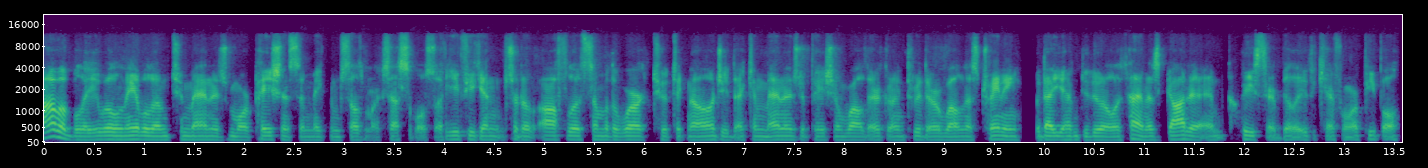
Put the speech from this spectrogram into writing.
probably will enable them to manage more patients and make themselves more accessible. So if you can sort of offload some of the work to technology that can manage the patient while they're going through their wellness training without you having to do it all the time, has got to increase their ability to care for more people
